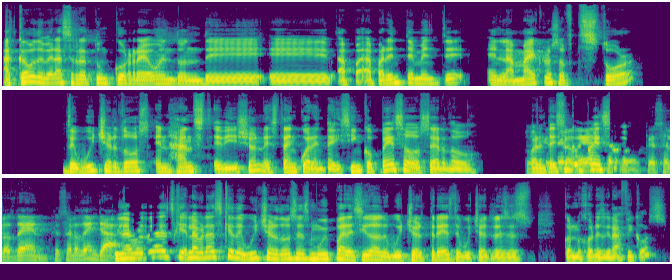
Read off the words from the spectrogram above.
acabo de ver hace rato un correo en donde eh, aparentemente en la Microsoft Store, The Witcher 2 Enhanced Edition está en 45 pesos, cerdo. 45 pues pesos. que se los den, que se los den ya. Y la verdad es que la verdad es que The Witcher 2 es muy parecido a The Witcher 3. The Witcher 3 es con mejores gráficos.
